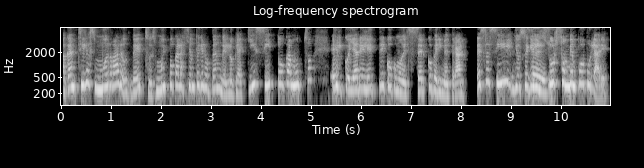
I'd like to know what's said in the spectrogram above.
Acá en Chile es muy raro, de hecho, es muy poca la gente que los vende. Lo que aquí sí toca mucho es el collar eléctrico como del cerco perimetral. Ese sí, yo sé que en el Sí. sur son bien populares,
